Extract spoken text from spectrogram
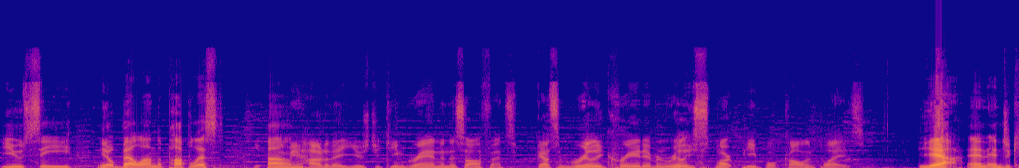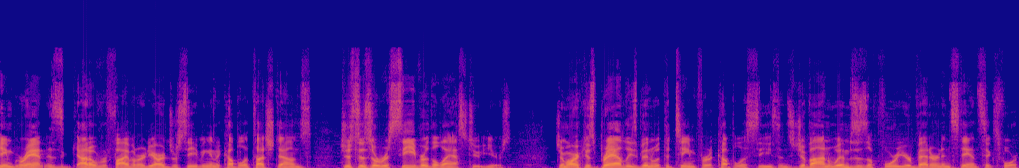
you see, you know, Bell on the pup list. I mean, Um, how do they use Jakeem Grant in this offense? Got some really creative and really smart people calling plays. Yeah, and and Jakeem Grant has got over 500 yards receiving and a couple of touchdowns just as a receiver the last two years. Ja'Marcus Bradley's been with the team for a couple of seasons. Javon Wims is a four-year veteran and stands 6'4".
